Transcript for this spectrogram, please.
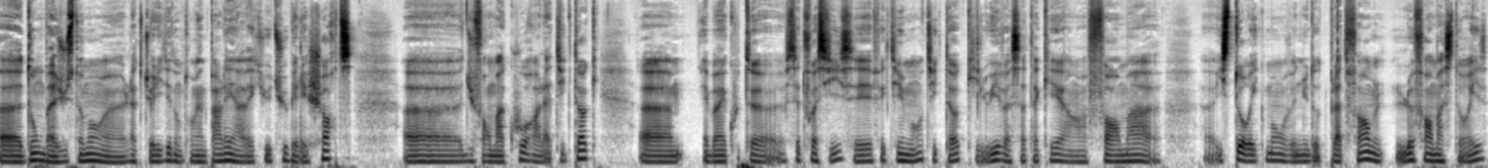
Euh, dont bah, justement euh, l'actualité dont on vient de parler avec YouTube et les shorts, euh, du format court à la TikTok, et ben écoute, cette fois-ci, c'est effectivement TikTok qui lui va s'attaquer à un format historiquement venu d'autres plateformes, le format Stories.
